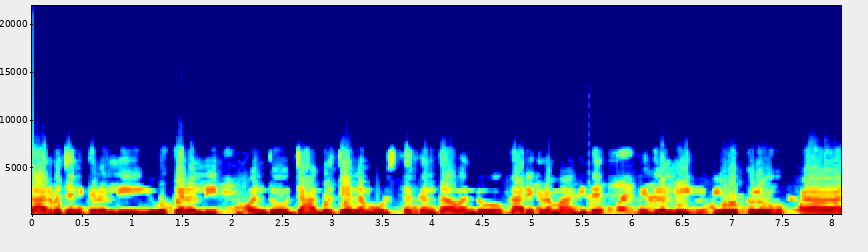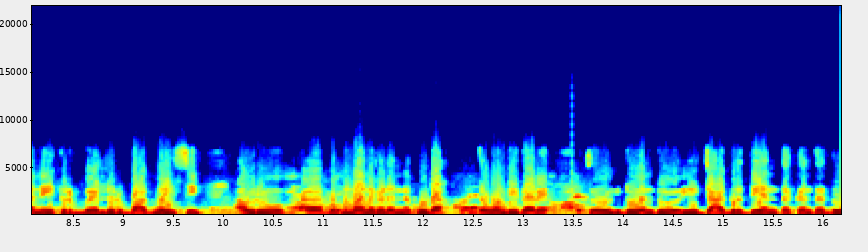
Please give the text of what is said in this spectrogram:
ಸಾರ್ವಜನಿಕರಲ್ಲಿ, ಯುವಕರಲ್ಲಿ ಒಂದು ಜಾಗೃತಿಯನ್ನು ಮೂಡಿಸ್ತಕ್ಕಂಥ ಒಂದು ಕಾರ್ಯಕ್ರಮ ಆಗಿದೆ. ಇದರಲ್ಲಿ ಯುವಕರು ಅನೇಕರು ಎಲ್ಲರೂ ಭಾಗವಹಿಸಿ ಅವರು ಬಹುಮಾನಗಳನ್ನು ಕೂಡ ತಗೊಂಡಿದ್ದಾರೆ. ಸೊ ಇದು ಒಂದು, ಈ ಜಾಗೃತಿ ಅಂತಕ್ಕಂಥದ್ದು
